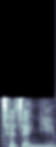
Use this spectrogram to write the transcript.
차장님,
